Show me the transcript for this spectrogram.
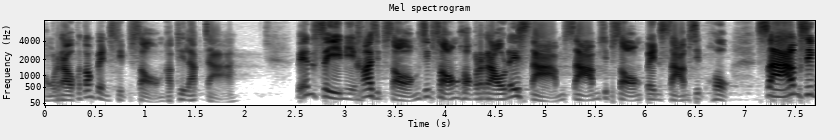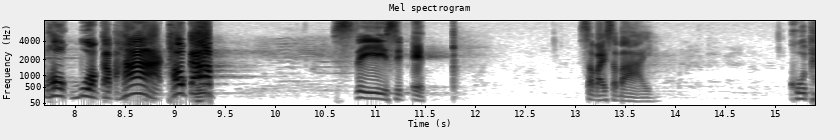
ของเราก็ต้องเป็น 12 ครับที่รักจ๋า เป็น 4 มีค่า 12 12 ของเราได้ 3 32 เป็น 36 36 บวกกับ 5 เท่ากับ 41 สบายสบายๆครูแท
